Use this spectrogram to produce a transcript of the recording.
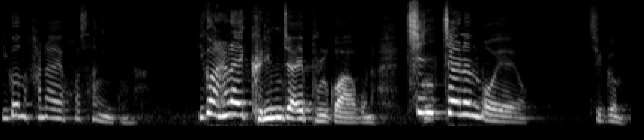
이건 하나의 허상이구나. 이건 하나의 그림자에 불과하구나. 진짜는 뭐예요? 지금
